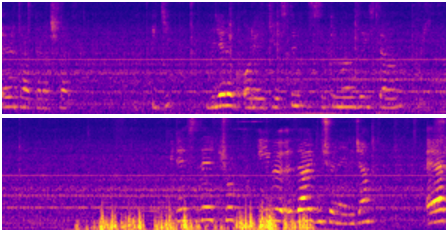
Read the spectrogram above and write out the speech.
Evet arkadaşlar. İki, bilerek orayı kestim. Sıkılmanızı istemem. Bir de size çok iyi bir özel güç önereceğim. Eğer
